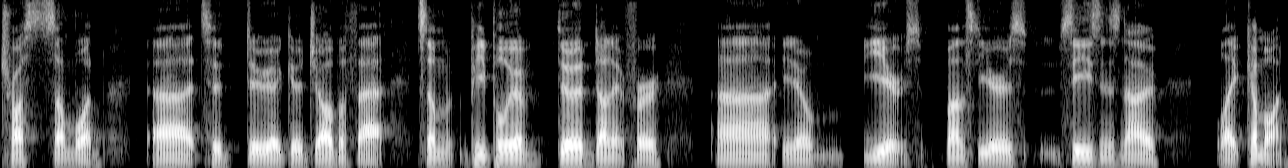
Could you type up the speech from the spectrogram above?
trust someone uh, to do a good job of that. Some people who have do, done it for uh, you know years, months, years, seasons now. Like, come on,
